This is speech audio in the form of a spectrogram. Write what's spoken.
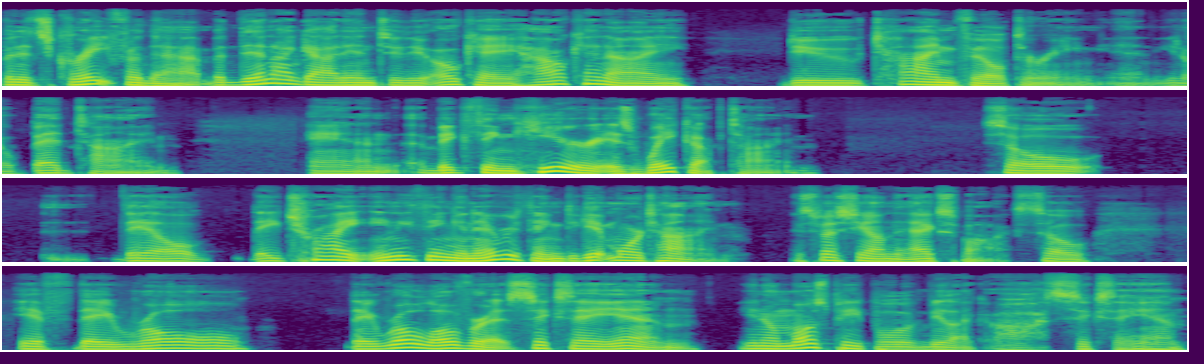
but it's great for that. But then I got into the, okay, how can I do time filtering and, you know, bedtime? And a big thing here is wake up time. So they'll they try anything and everything to get more time, especially on the Xbox. So if they roll they roll over at 6 a.m., you know, most people would be like, oh, it's 6 a.m.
